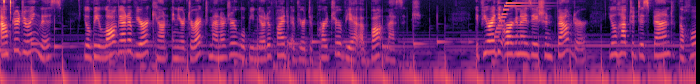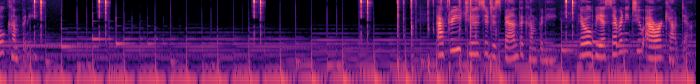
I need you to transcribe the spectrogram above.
After doing this, you'll be logged out of your account and your direct manager will be notified of your departure via a bot message. If you are the organization founder, you'll have to disband the whole company. After you choose to disband the company, there will be a 72 hour countdown.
